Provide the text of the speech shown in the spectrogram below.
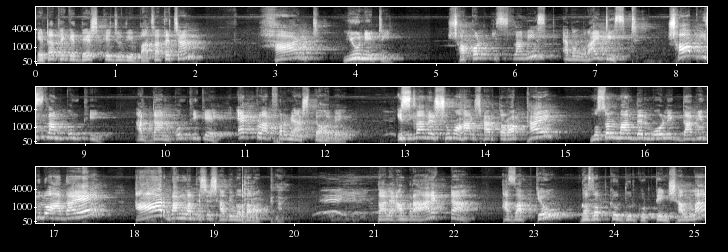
এটা থেকে দেশকে যদি বাঁচাতে চান হার্ড ইউনিটি সকল ইসলামিস্ট এবং রাইটিস্ট সব ইসলামপন্থী আর ডানপন্থীকে এক প্ল্যাটফর্মে আসতে হবে। ইসলামের সুমহান স্বার্থ রক্ষায় মুসলমানদের মৌলিক দাবিগুলো আদায়ে আর বাংলাদেশের স্বাধীনতা রক্ষায়। তাহলে আমরা আরেকটা আজাবকেও গজবকেও দূর করতে ইনশাল্লাহ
